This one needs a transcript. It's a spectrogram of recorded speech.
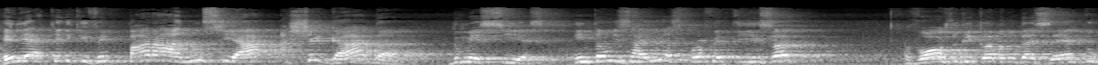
Ele é aquele que vem para anunciar a chegada do Messias. Então Isaías profetiza, voz do que clama no deserto,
